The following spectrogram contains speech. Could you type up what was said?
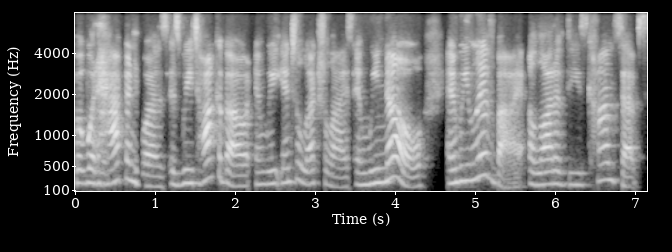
But what happened was, is we talk about and we intellectualize and we know and we live by a lot of these concepts.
